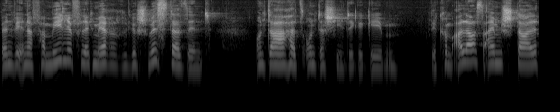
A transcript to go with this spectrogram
wenn wir in einer Familie vielleicht mehrere Geschwister sind und da hat es Unterschiede gegeben? Wir kommen alle aus einem Stall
